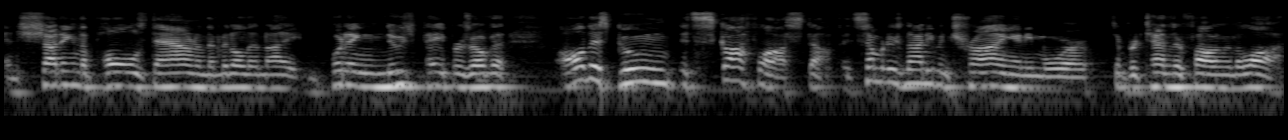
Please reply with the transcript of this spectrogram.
and shutting the polls down in the middle of the night and putting newspapers over all this goon, it's scofflaw stuff. It's somebody who's not even trying anymore to pretend they're following the law.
